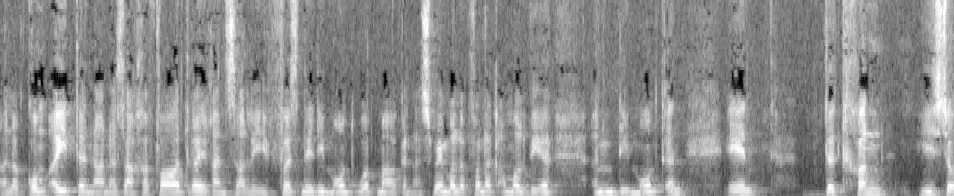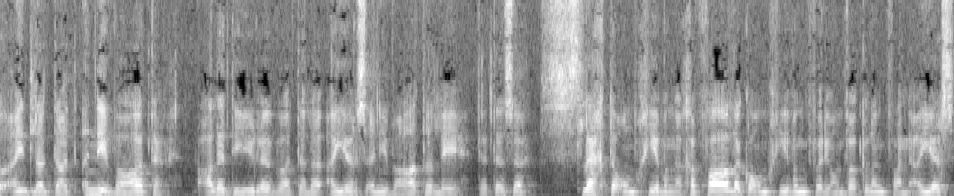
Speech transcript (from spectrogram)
Hulle kom uit en dan as daar gevaar dreig, dan sal die vis net die mond oopmaak en dan swem hulle vinnig almal weer in die mond in. En dit gaan hierso eintlik dat in die water alle diere wat hulle eiers in die water lê. Dit is 'n slegte omgewing, 'n gevaarlike omgewing vir die ontwikkeling van eiers.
